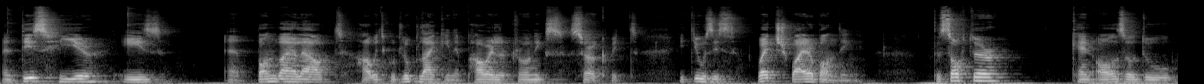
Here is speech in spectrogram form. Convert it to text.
And this here is a bond wire layout, how it could look like in a power electronics circuit. It uses wedge wire bonding. The software can also do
